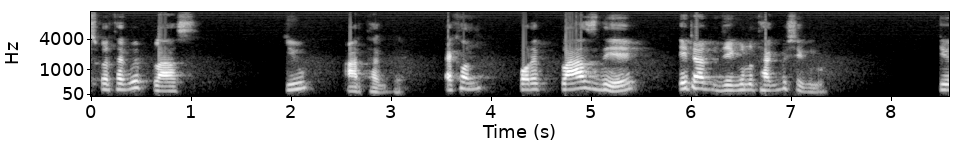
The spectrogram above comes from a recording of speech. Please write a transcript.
স্কোয়ার থাকবে প্লাস কিউ আর থাকবে। এখন পরে প্লাস দিয়ে এটার যেগুলো থাকবে সেগুলো। Q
